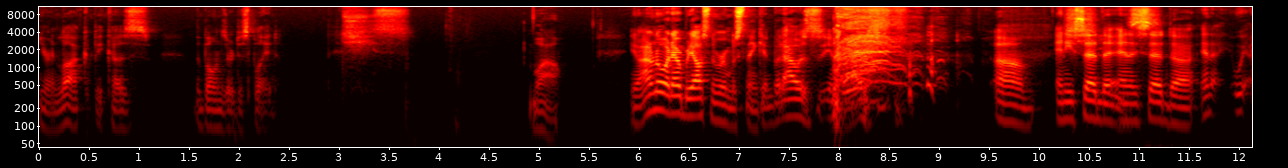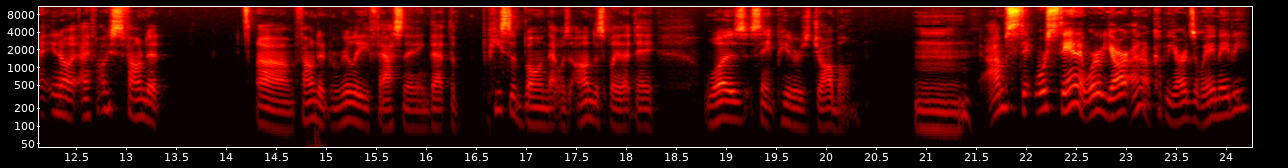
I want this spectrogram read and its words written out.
you're in luck because the bones are displayed." Jeez. Wow. You know, I don't know what everybody else in the room was thinking, but I was, you know. Was- um, and he said that, and he said, uh, and I, you know, I've always found it, um, found it really fascinating that the piece of bone that was on display that day was Saint Peter's jawbone. I'm sta- we're standing, we're yard, I don't know, a couple yards away maybe.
